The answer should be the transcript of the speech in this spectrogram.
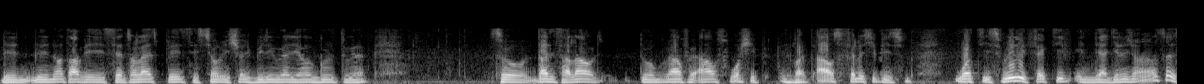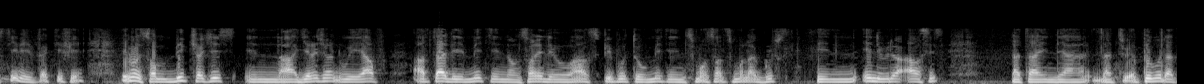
They do not have a centralized place, a church, a church building where they all go together. So that is allowed to have a house worship. Fact, house fellowship is what is really effective in their generation and also still effective here. Even some big churches in our generation, we have after the meeting on Sunday, they will ask people to meet in small, smaller groups in individual houses that are in their that people that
